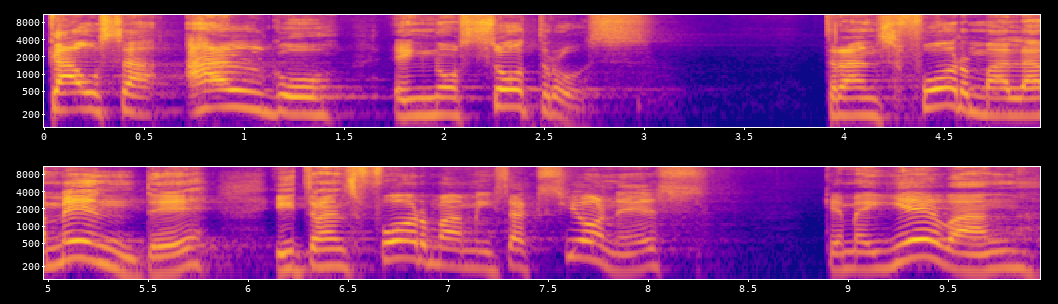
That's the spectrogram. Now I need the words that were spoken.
causa algo en nosotros. Transforma la mente y transforma mis acciones que me llevan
